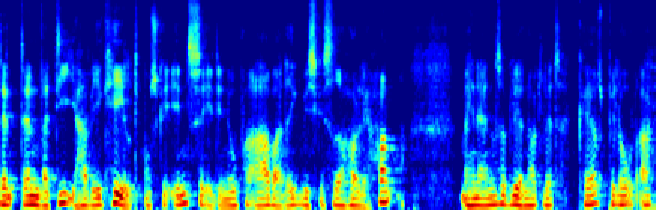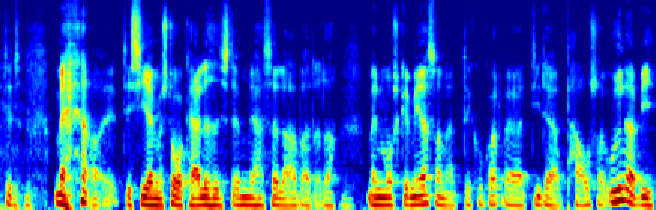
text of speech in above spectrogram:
den, den værdi har vi ikke helt måske indset endnu på arbejdet. Ikke? Vi skal sidde og holde i hånd med hinanden, så bliver det nok lidt kaospilotagtigt. Men, og det siger jeg med stor kærlighed i stemmen, jeg har selv arbejdet der. Men måske mere sådan, at det kunne godt være, at de der pauser, uden at vi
